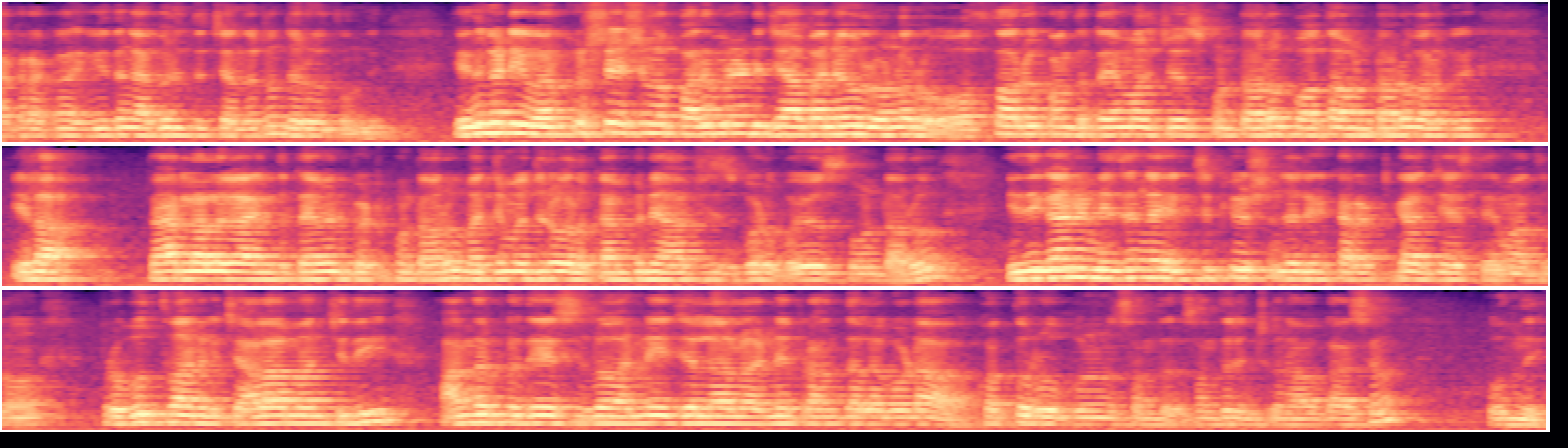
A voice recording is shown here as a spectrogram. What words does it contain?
రకరకాల ఈ విధంగా అభివృద్ధి చెందడం జరుగుతుంది. ఎందుకంటే ఈ వర్క్ స్టేషన్లో పర్మనెంట్ జాబ్ అనే వాళ్ళు ఉండరు. వస్తారు కొంత టైం వాళ్ళు చేసుకుంటారు పోతూ ఉంటారు వాళ్ళకి ఇలా ప్యారలల్గా ఇంత టైం అని పెట్టుకుంటారు. మధ్య మధ్యలో వాళ్ళ కంపెనీ ఆఫీస్ కూడా పోయి వస్తూ ఉంటారు ఇది కానీ నిజంగా ఎగ్జిక్యూషన్ జరిగి కరెక్ట్గా చేస్తే మాత్రం ప్రభుత్వానికి చాలా మంచిది. ఆంధ్రప్రదేశ్లో అన్ని జిల్లాలో అన్ని ప్రాంతాల్లో కూడా కొత్త రూపులను సంత సంతరించుకునే అవకాశం ఉంది.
